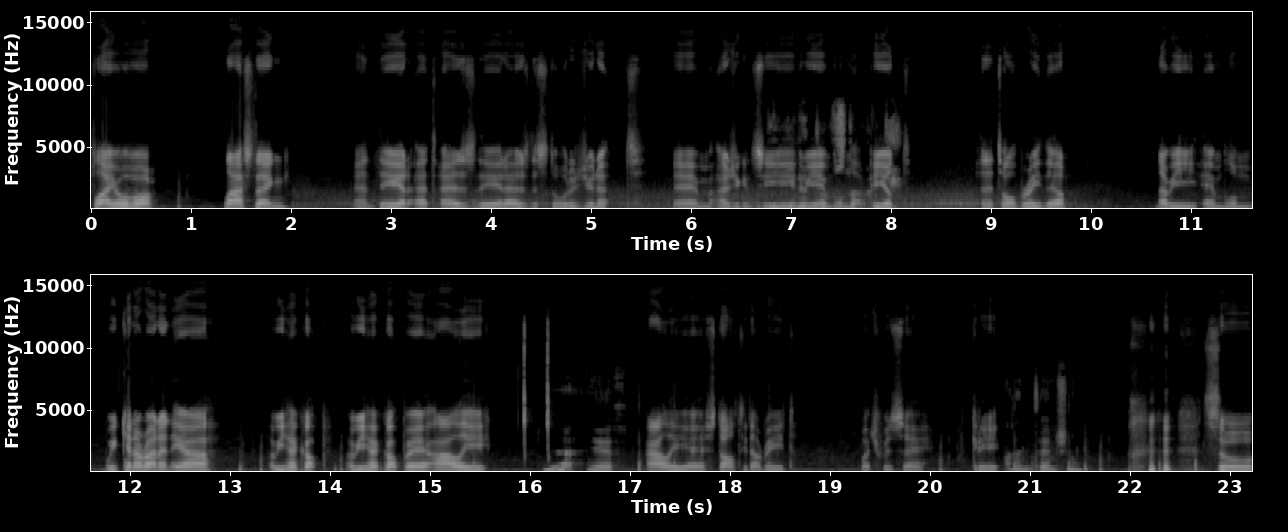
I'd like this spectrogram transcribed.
fly over. Last thing, and there it is. There is the storage unit. Um, as you can see, the, of emblem that appeared in the top right there. That wee emblem. We kind of ran into a a wee hiccup. A wee hiccup. Uh, Ali Yeah. Yes. Ali uh, started a raid, which was uh, great. Unintentional. so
